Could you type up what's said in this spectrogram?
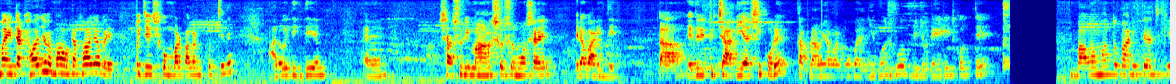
মা, এটা খাওয়া যাবে? মা, ওটা খাওয়া যাবে? ওই যে সোমবার পালন করছিলে আর ওই দিক দিয়ে শাশুড়ি মা শ্বশুর মশাই এরা বাড়িতে। তা এদের একটু চা দিয়ে আসি করে, তারপর আমি আমার মোবাইল নিয়ে বসবো, ভিডিওটা এডিট করতে। বাবা মা তো বাড়িতে আজকে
